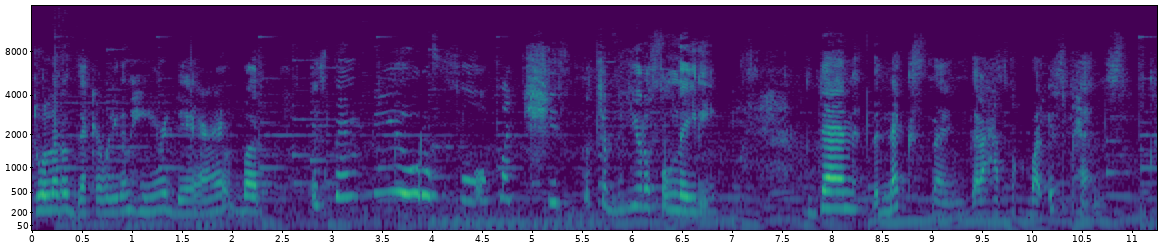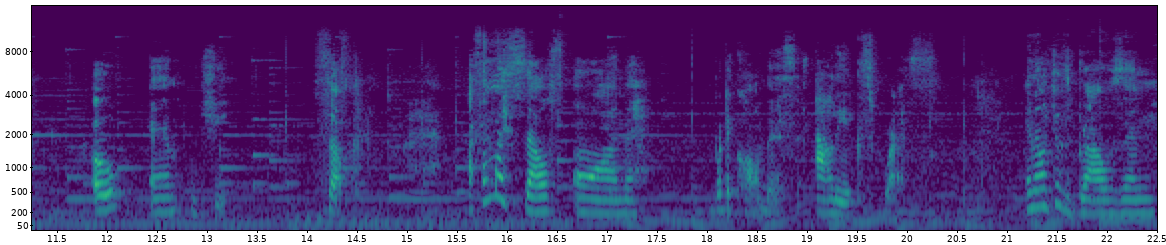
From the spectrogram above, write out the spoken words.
Do a little decorating here and there, but it's been beautiful. Like she's such a beautiful lady. Then the next thing that I have to talk about is pens. OMG. So I found myself on what they call this AliExpress. And I was just browsing,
